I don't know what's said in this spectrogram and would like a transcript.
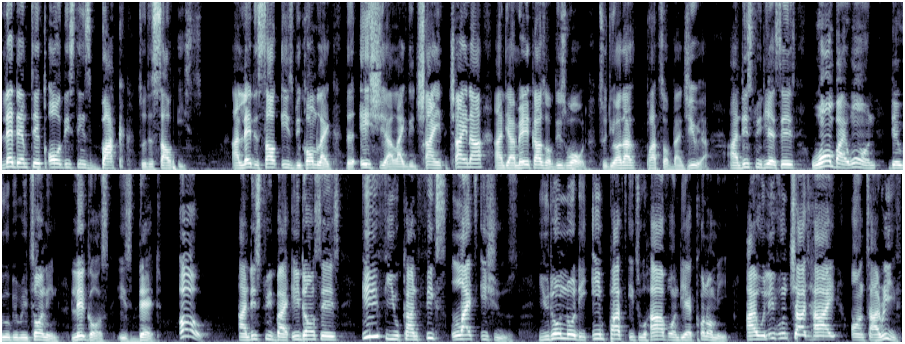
let them take all these things back to the southeast and let the Southeast become like the Asia, like the China and the Americas of this world to the other parts of Nigeria. And this tweet here says, one by one, they will be returning. Lagos is dead. Oh! And this tweet by Edon says, if you can fix light issues, you don't know the impact it will have on the economy. I will even charge high on tariff.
